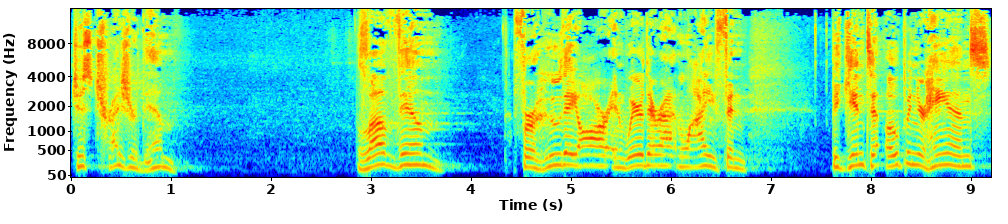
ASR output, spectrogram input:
just treasure them. Love them for who they are and where they're at in life and begin to open your hands.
